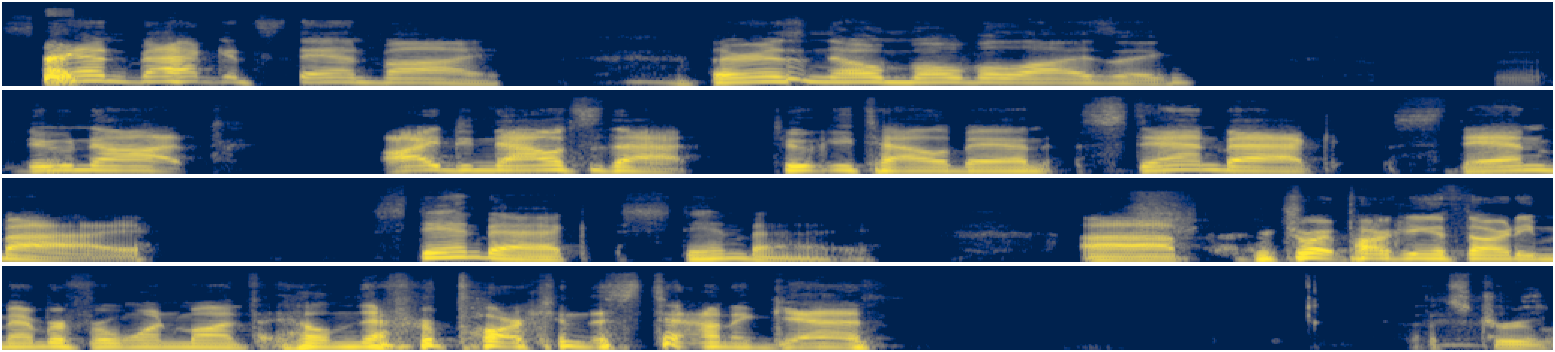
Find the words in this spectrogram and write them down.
Stand back and stand by. There is no mobilizing. Do not. I denounce that. Tukey Taliban, stand back, stand by. Stand back, stand by. Uh, Detroit Parking Authority member for one month. He'll never park in this town again. That's true.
